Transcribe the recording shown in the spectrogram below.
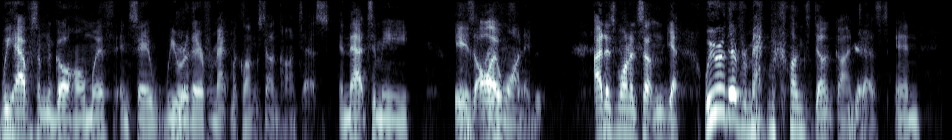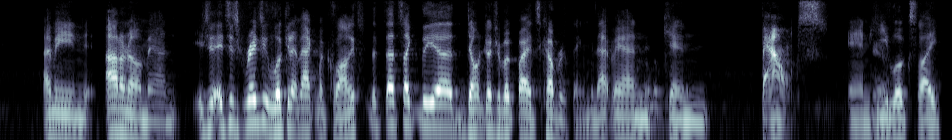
we have something to go home with and say we were there for Mac McClung's dunk contest. And that to me is all I wanted. I just wanted something. Yeah, we were there for Mac McClung's dunk contest, yeah. and I mean, I don't know, man. It's, it's just crazy looking at Mac McClung. It's, that's like the uh, "don't judge a book by its cover" thing. I mean, that man can bounce, and yeah. he looks like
